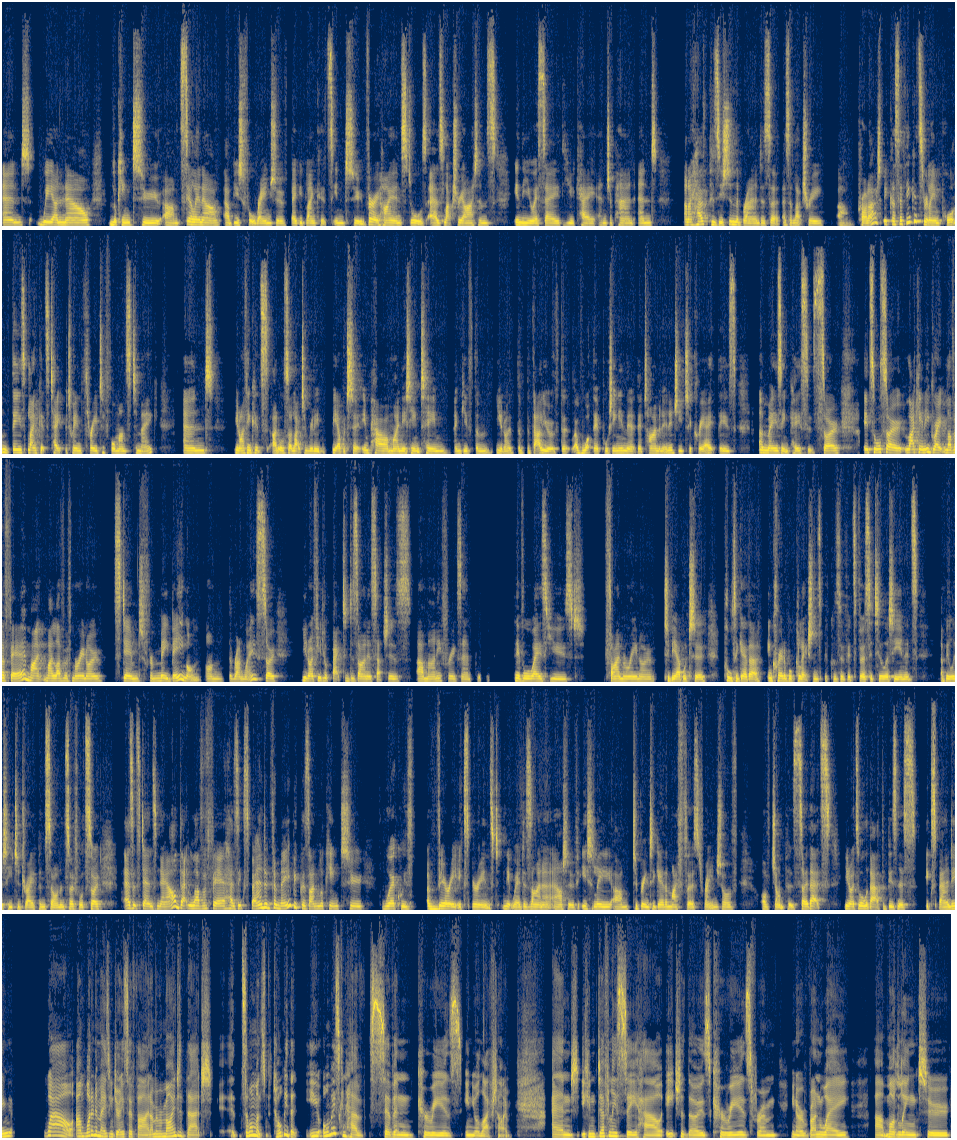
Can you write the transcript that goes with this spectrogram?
and we are now looking to um, sell in our, our beautiful range of baby blankets into very high end stores as luxury items in the USA, the UK, and Japan. And and I have positioned the brand as a as a luxury um, product because I think it's really important. These blankets take between three to four months to make, and you know I think it's. I'd also like to really be able to empower my knitting team and give them you know the, the value of the of what they're putting in their their time and energy to create these amazing pieces. So it's also like any great love affair. My my love of merino stemmed from me being on on the runways. So you know, if you look back to designers such as Armani, for example, they've always used fine merino to be able to pull together incredible collections because of its versatility and its ability to drape and so on and so forth. So, as it stands now, that love affair has expanded for me because I'm looking to work with a very experienced knitwear designer out of Italy um, to bring together my first range of of jumpers. So that's you know, it's all about the business expanding. Wow, um, what an amazing journey so far. And I'm reminded that someone once told me that you almost can have seven careers in your lifetime. And you can definitely see how each of those careers from, you know, runway uh, modeling to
